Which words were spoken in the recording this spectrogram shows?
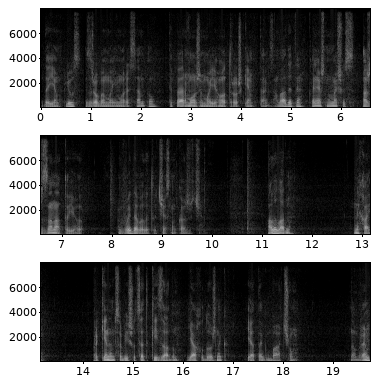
Даємо в плюс, зробимо йому ресемпл. Тепер можемо його трошки так згладити. Звісно, ми щось аж занадто його видавили тут, чесно кажучи. Але ладно, нехай. Прикинемо собі, що це такий задум. Я художник, я так бачу. Добре.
